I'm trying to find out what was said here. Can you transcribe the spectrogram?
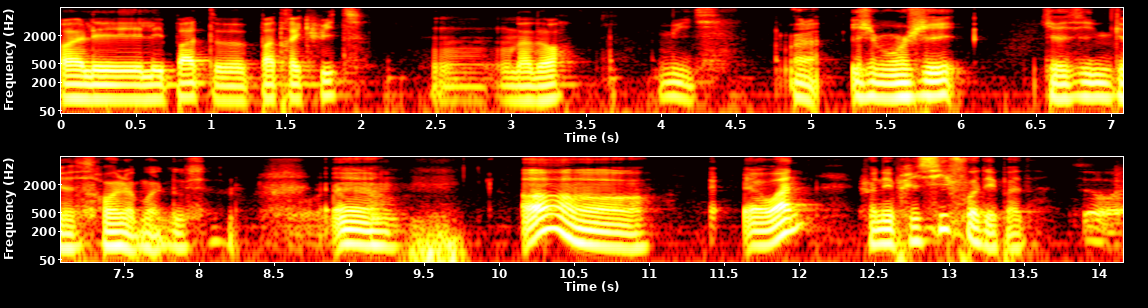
Ouais, les, les pâtes pas très cuites, on, on adore. Oui. Voilà, j'ai mangé quasi une casserole à moi tout seul. Euh... Oh Erwan, j'en ai pris six fois des pâtes. C'est vrai.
